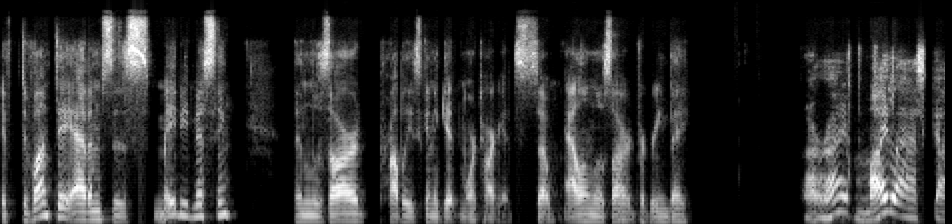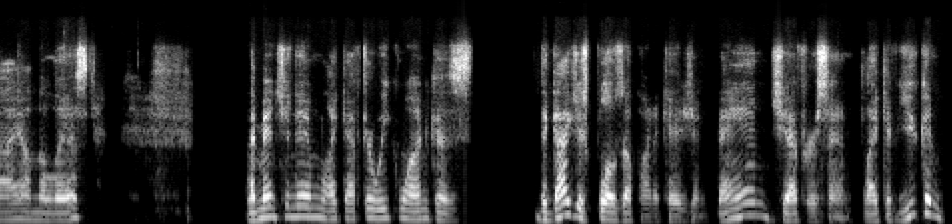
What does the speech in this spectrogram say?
if Davante Adams is maybe missing, then Lazard probably is going to get more targets. So Allen Lazard for Green Bay. All right, my last guy on the list. I mentioned him like after week one because the guy just blows up on occasion. Van Jefferson. Like if you can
